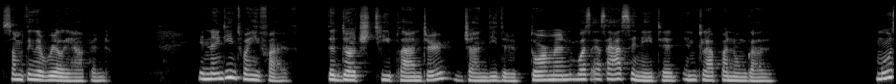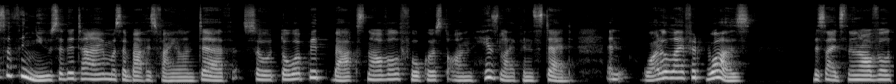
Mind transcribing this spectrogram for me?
something that really happened. In 1925, the Dutch tea planter, Jan Diederik Dorman, was assassinated in Klapanunggal. Most of the news at the time was about his violent death, so Towa Pit Bak's novel focused on his life instead, and what a life it was! Besides the novel,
